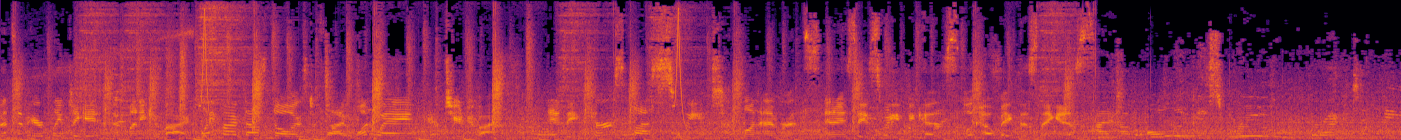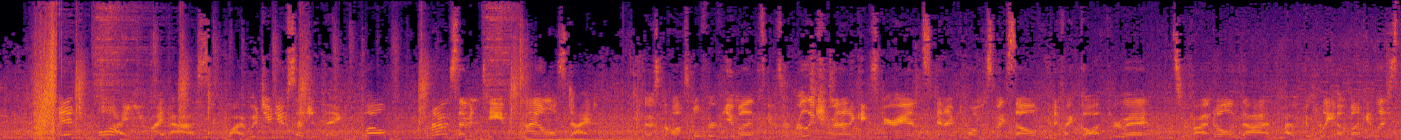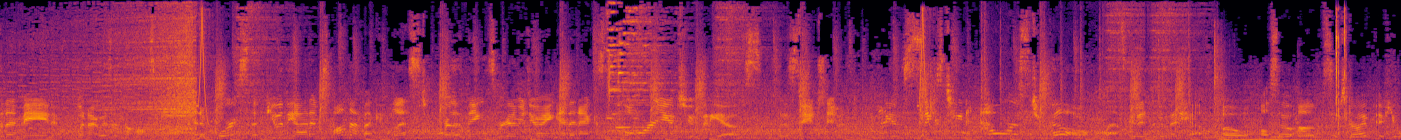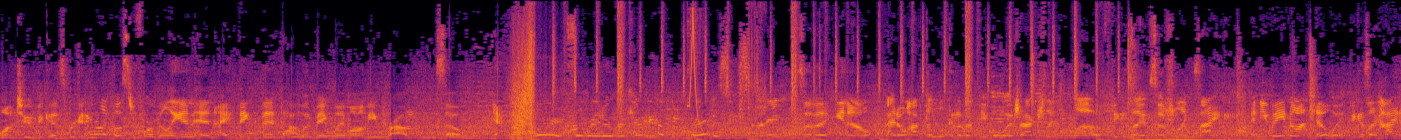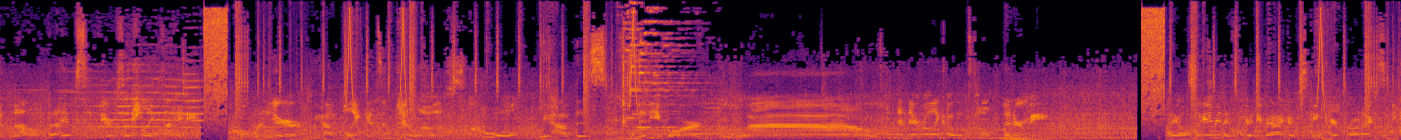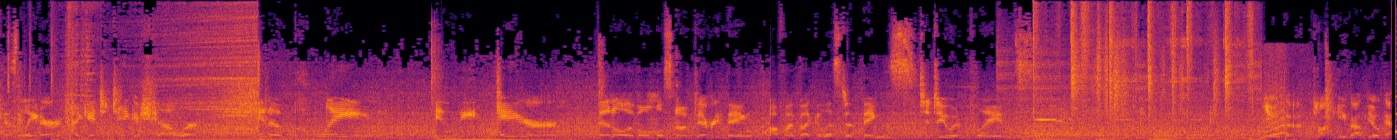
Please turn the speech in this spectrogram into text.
expensive airplane ticket that money can buy. $25,000 to fly one way to Dubai. It is a first class suite on Emirates. And I say suite because look how big this thing is. I have all of this room for activities. And why, you might ask? Why would you do such a thing? Well, when I was 17, I in the hospital for a few months. It was a really traumatic experience, and I promised myself that if I got through it and survived all of that, I would complete a bucket list that I made when I was in the hospital. And of course, a few of the items on that bucket list were the things we're gonna be doing in the next four YouTube videos. So stay tuned. We have 16 if you want to because we're getting really close to 4 million, and I think that that would make my mommy proud. So, yeah. Alright, so right over here we have the privacy screen so that, you know, I don't have to look at other people, which I actually love because I have social anxiety. And you may not know it because I hide it well, but I have severe social anxiety. Over here, we have blankets and pillows. Cool. We have this mini bar. Wow. Off my bucket list of things to do in planes. Yoga. Talking about yoga.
